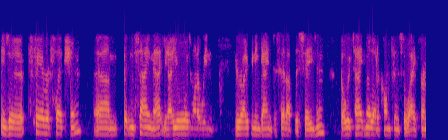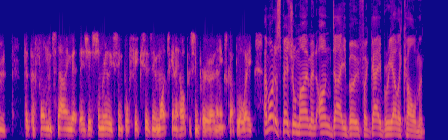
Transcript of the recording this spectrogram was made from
is a fair reflection. Um, but in saying that, you know, you always want to win your opening game to set up the season. But we've taken a lot of confidence away from the performance, knowing that there's just some really simple fixes in what's going to help us improve over the next couple of weeks. And what a special moment on debut for Gabriella Coleman.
